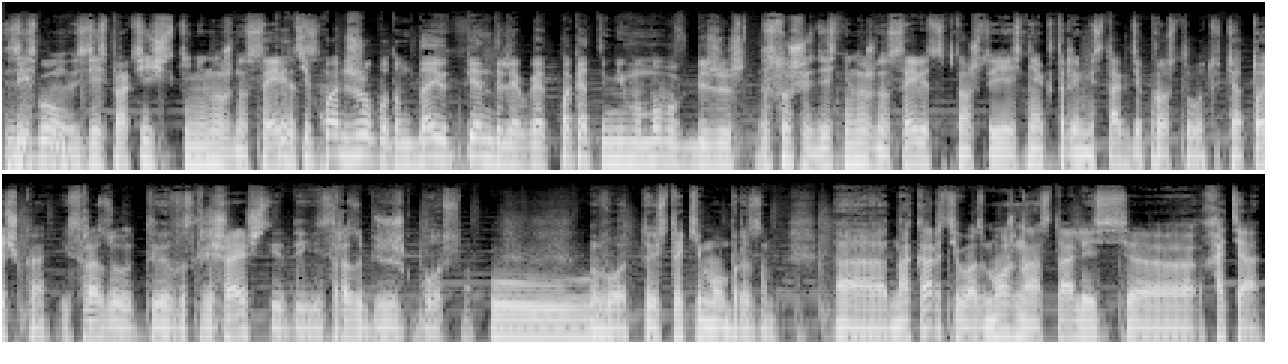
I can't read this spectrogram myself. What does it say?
Здесь, бегом. здесь практически не нужно сейвиться. под жопу там дают пендали, пока- ты мимо мобов бежишь. Да слушай, здесь не нужно сейвиться, потому что есть некоторые места, где просто вот у тебя точка, и сразу ты воскрешаешься, и, сразу бежишь к боссу. Вот, то есть таким образом. А, на карте, возможно, остались... э, хотя,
